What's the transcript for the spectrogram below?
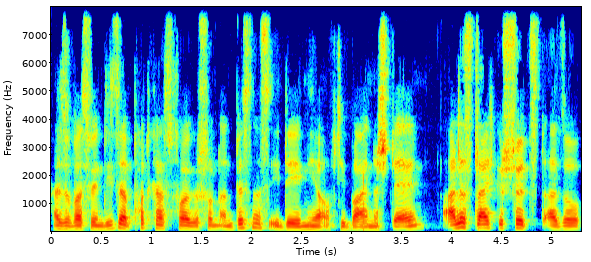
also was wir in dieser Podcast-Folge schon an Business-Ideen hier auf die Beine stellen, alles gleich geschützt, also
